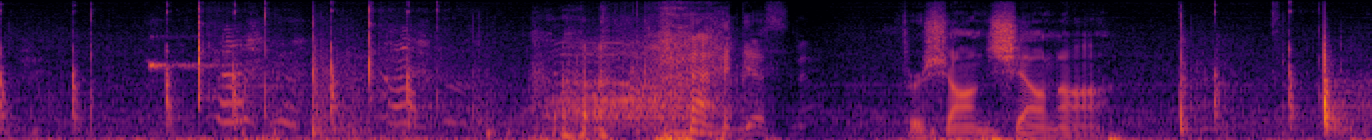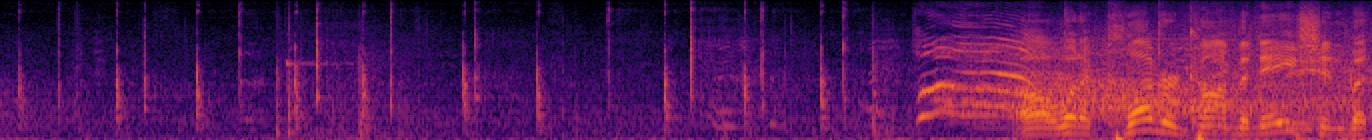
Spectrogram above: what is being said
I guess not. For Shan Xiaona. Oh, what a clever combination, but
